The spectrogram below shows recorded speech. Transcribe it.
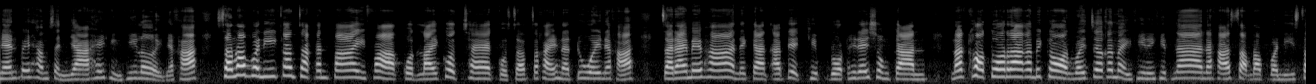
แนนซ์ไปทำสัญญาให้ถึงที่เลยนะคะสำหรับวันนี้ก่อนจากกันไปฝากกดไลค์กดแชร์ กด Subscribe ให้นัดด้วยนะคะ จะได้ไม่พลาดในการอัปเดตคลิปรถให้ได้ชมกัน นัดขอตัวลากันไปก่อนไว้เจอกันใหม่อีกทีในคลิปหน้านะคะสำหรับวันนี้ส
